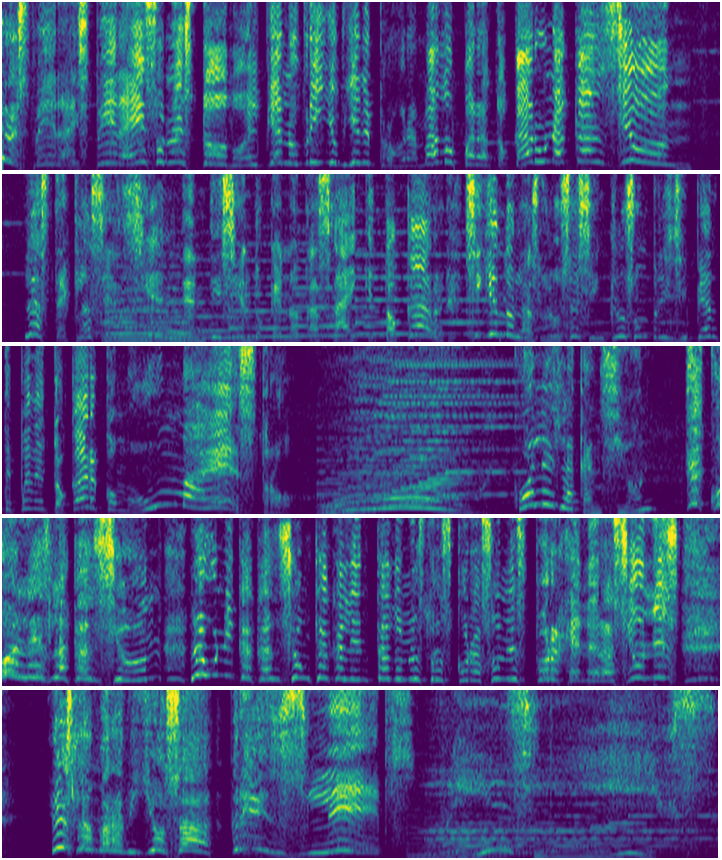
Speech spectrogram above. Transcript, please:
Pero espera, espera, eso no es todo. El Piano Brillo viene programado para tocar una canción. Las teclas se encienden diciendo qué notas hay que tocar. Siguiendo las luces, incluso un principiante puede tocar como un maestro. ¿Cuál es la canción? ¿Qué cuál es la canción? La única canción que ha calentado nuestros corazones por generaciones es la maravillosa Green Slips. Green Sleeves.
